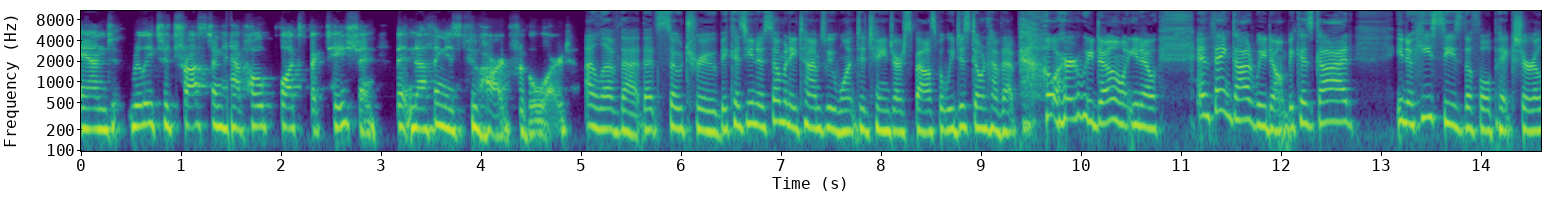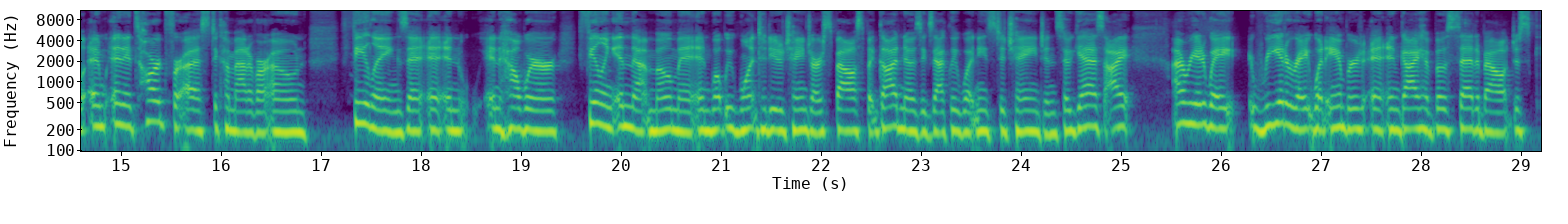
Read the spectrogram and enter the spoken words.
and really to trust and have hopeful expectation that nothing is too hard for the Lord. I love that. That's so true because, you know, so many times we want to change our spouse, but we just don't have that power. we don't, you know, and thank God we don't because God, you know, He sees the full picture and, and it's hard for us to come out of our own feelings and, and and how we're feeling in that moment and what we want to do to change our spouse but God knows exactly what needs to change and so yes I I reiterate reiterate what Amber and Guy have both said about just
